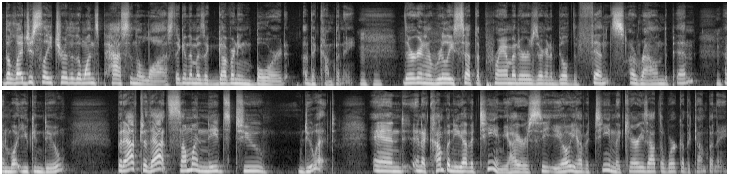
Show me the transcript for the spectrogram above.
the legislature, they're the ones passing the laws. Think of them as a governing board of the company. Mm-hmm. They're going to really set the parameters. They're going to build the fence around the pen mm-hmm. and what you can do. But after that, someone needs to do it. And in a company, you have a team. You hire a CEO, you have a team that carries out the work of the company.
